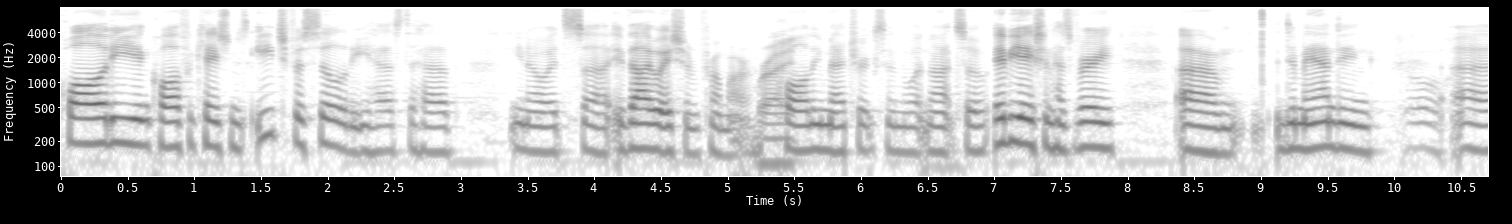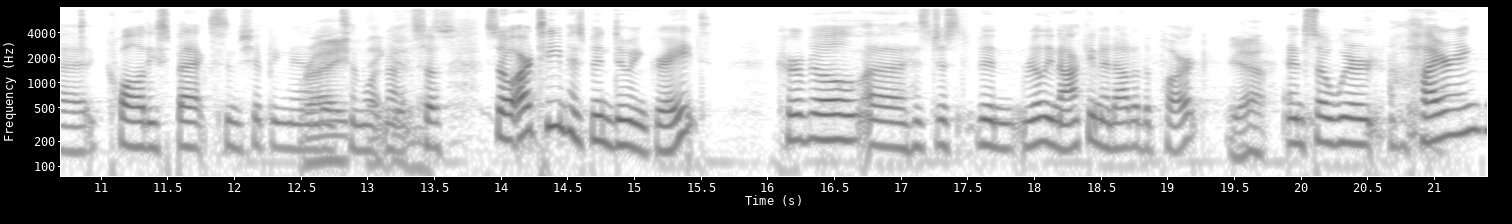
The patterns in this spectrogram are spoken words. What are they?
quality and qualifications. Each facility has to have, you know, its uh, evaluation from our Right. quality metrics and whatnot. So aviation has very um, demanding uh, quality specs and shipping mandates Right. and whatnot. So, so our team has been doing great. Kerrville uh, has just been really knocking it out of the park, yeah. and so we're hiring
